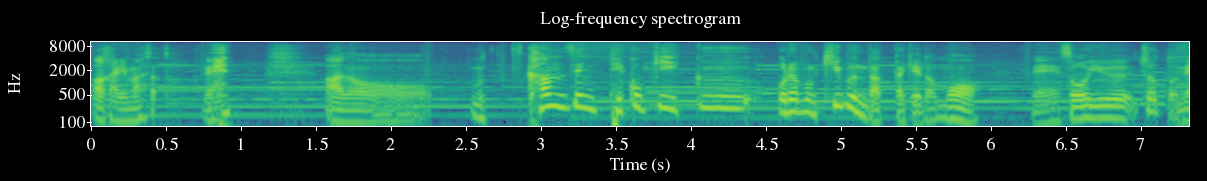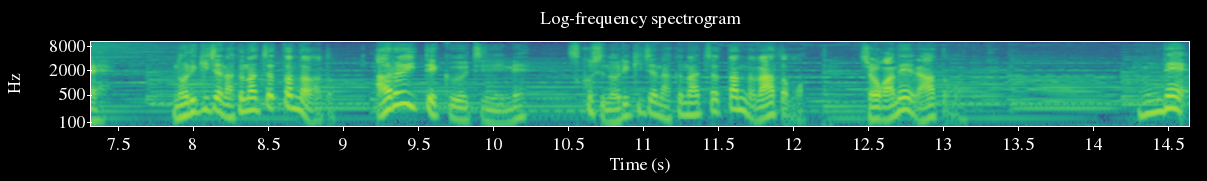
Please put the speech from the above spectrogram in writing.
わかりましたと。ね。あのー、もう完全に手こき行く、俺も気分だったけども、ね、そういうちょっとね、乗り気じゃなくなっちゃったんだなと。歩いてくうちにね、少し乗り気じゃなくなっちゃったんだなと思って。しょうがねえなと思ってね。んで、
